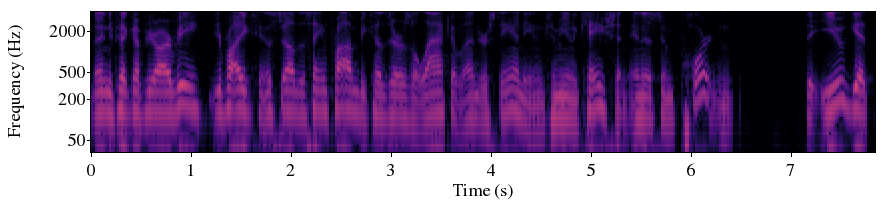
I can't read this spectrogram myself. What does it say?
Then you pick up your RV, you're probably going to still have the same problem because there's a lack of understanding and communication. And it's important that you get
